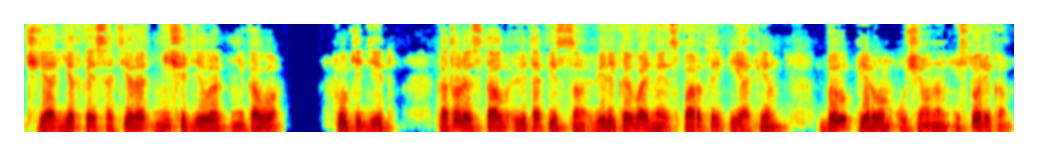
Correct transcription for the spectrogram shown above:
чья едкая сатира не щадила никого. Фукидид, который стал летописцем Великой войны Спарты и Афин, был первым ученым-историком.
